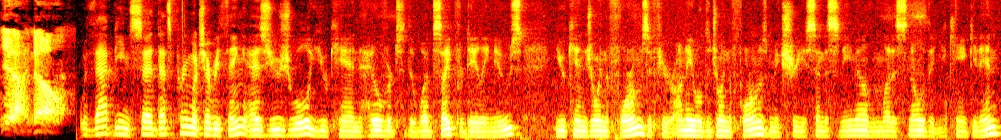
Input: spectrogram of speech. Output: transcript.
Yeah, I know. With that being said, that's pretty much everything. As usual, you can head over to the website for daily news. You can join the forums. If you're unable to join the forums, make sure you send us an email and let us know that you can't get in.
